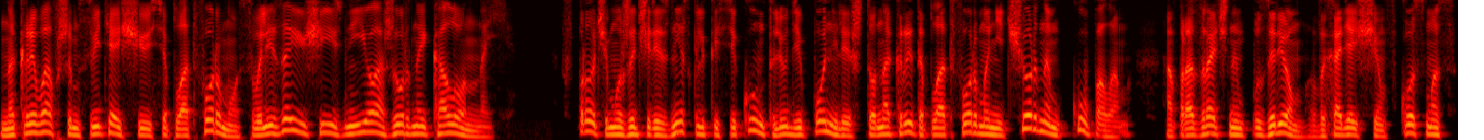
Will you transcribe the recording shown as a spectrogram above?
накрывавшим светящуюся платформу с вылезающей из нее ажурной колонной. Впрочем, уже через несколько секунд люди поняли, что накрыта платформа не черным куполом, а прозрачным пузырем, выходящим в космос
